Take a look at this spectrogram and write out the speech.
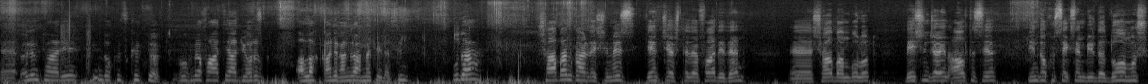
Ee, ölüm tarihi 1944. Ruhuna Fatiha diyoruz. Allah kanı kanı rahmet eylesin. Bu da Şaban kardeşimiz genç yaşta vefat eden e, Şaban Bulut 5. ayın 6'sı 1981'de doğmuş.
